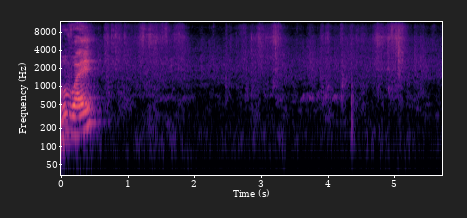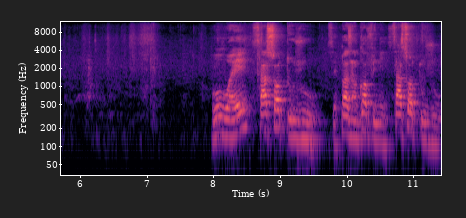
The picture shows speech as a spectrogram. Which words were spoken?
Vous voyez? Vous voyez, ça sort toujours. C'est pas encore fini, ça sort toujours.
